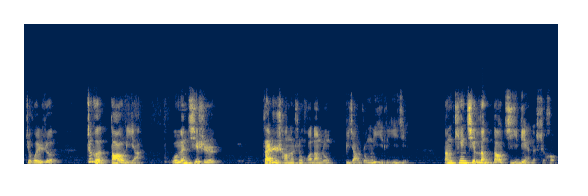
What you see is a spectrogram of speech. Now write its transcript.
就会热。这个道理啊，我们其实在日常的生活当中比较容易理解。当天气冷到极点的时候，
